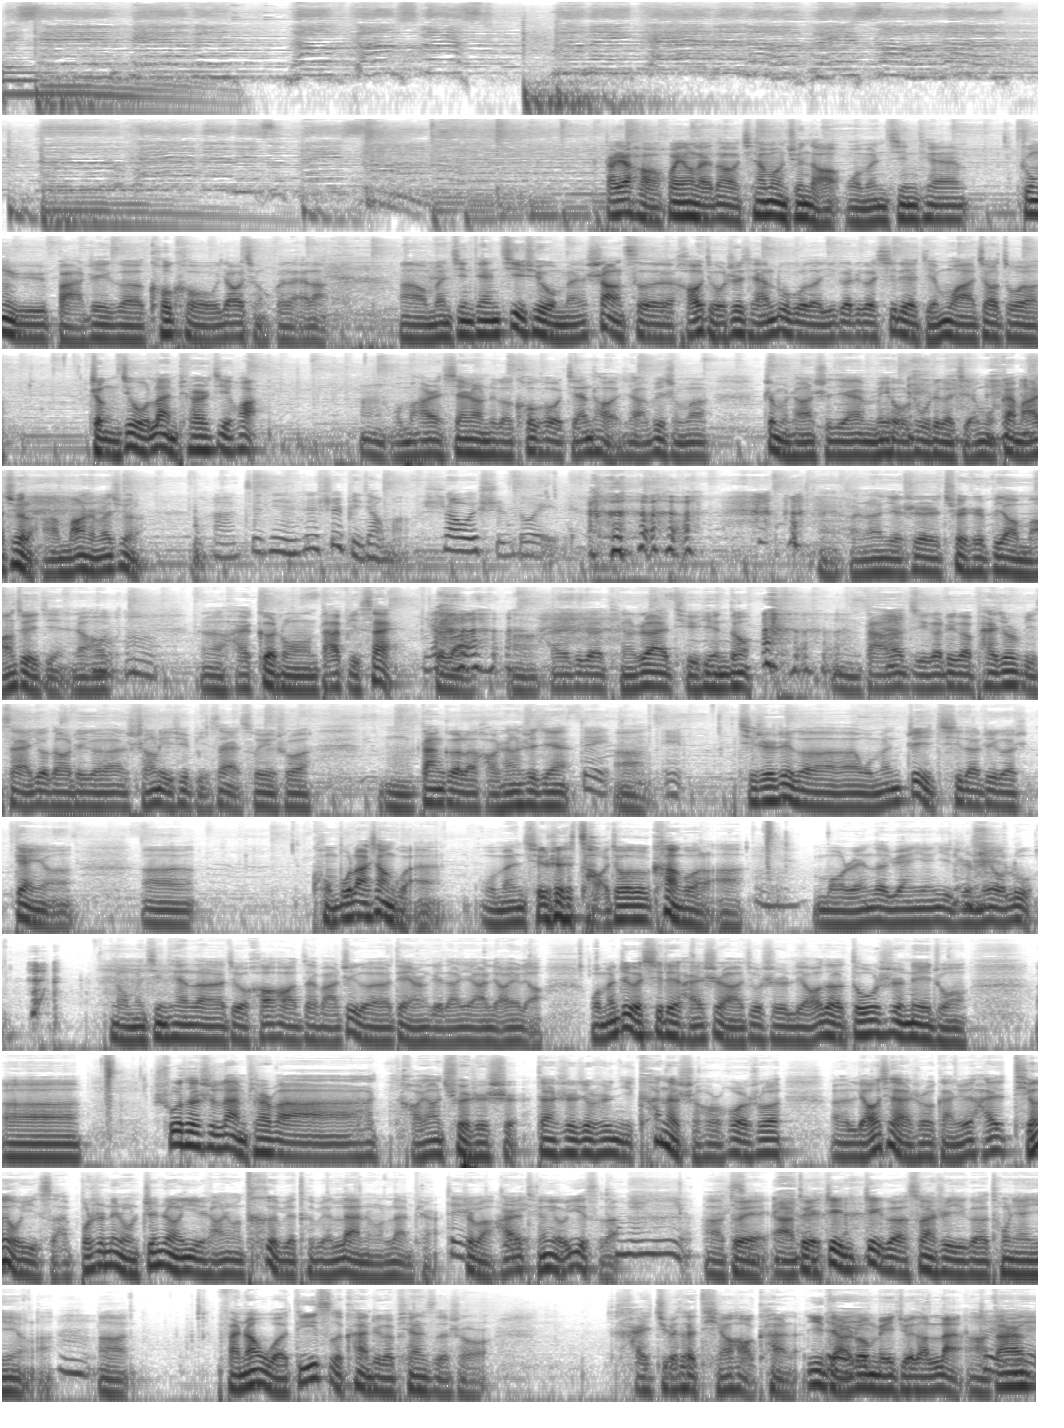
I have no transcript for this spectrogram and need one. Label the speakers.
Speaker 1: 大家好，欢迎来到千梦群岛。我们今天终于把这个 Coco 邀请回来了。啊，我们今天继续我们上次好久之前录过的一个这个系列节目啊，叫做《拯救烂片计划》。嗯，我们还是先让这个 Coco 检讨一下，为什么这么长时间没有录这个节目，干嘛去了啊？忙什么去了？
Speaker 2: 啊，最近是是比较忙，稍微事多一点。
Speaker 1: 哎，反正也是确实比较忙最近，然后
Speaker 2: 嗯
Speaker 1: 嗯，还各种打比赛，是吧？啊，还有这个挺热爱体育运动，嗯，打了几个这个排球比赛，又到这个省里去比赛，所以说，嗯，耽搁了好长时间。
Speaker 2: 对
Speaker 1: 啊，
Speaker 2: 对，
Speaker 1: 其实这个我们这一期的这个电影，呃，恐怖蜡像馆，我们其实早就看过了啊，
Speaker 2: 嗯
Speaker 1: 某人的原因一直没有录。那我们今天呢，就好好再把这个电影给大家聊一聊。我们这个系列还是啊，就是聊的都是那种，呃，说它是烂片儿吧，好像确实是，但是就是你看的时候，或者说呃聊起来的时候，感觉还挺有意思啊，不是那种真正意义上那种特别特别烂那种烂片儿，是吧？还是挺有意思的
Speaker 2: 童年阴影
Speaker 1: 啊。对 啊，对，这这个算是一个童年阴影了。
Speaker 2: 嗯
Speaker 1: 啊，反正我第一次看这个片子的时候，还觉得挺好看的，一点儿都没觉得烂啊。当然，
